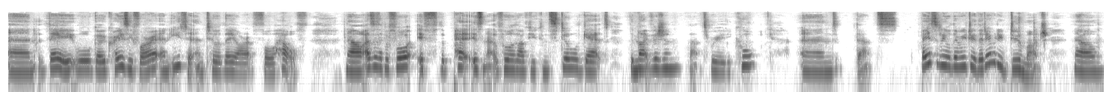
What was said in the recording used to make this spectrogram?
and they will go crazy for it and eat it until they are at full health. Now as I said before if the pet isn't at full health you can still get the night vision. That's really cool. And that's basically all they really do. They don't really do much. Now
